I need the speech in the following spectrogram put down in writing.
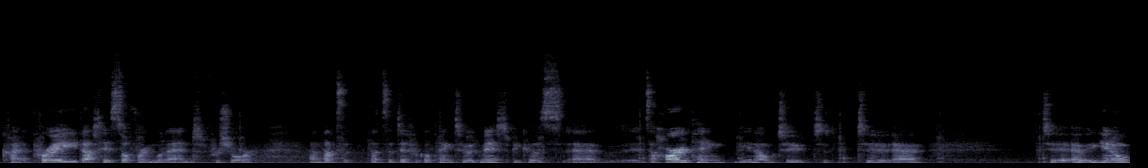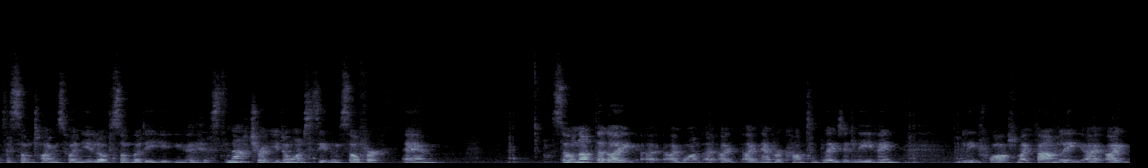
kind of pray that his suffering would end for sure and that's a that's a difficult thing to admit because uh, it's a hard thing you know to to, to uh, to uh, you know to sometimes when you love somebody you, it's natural you don't want to see them suffer. Um so not that I I, I want I, I never contemplated leaving. Leave what? My family. I, I,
